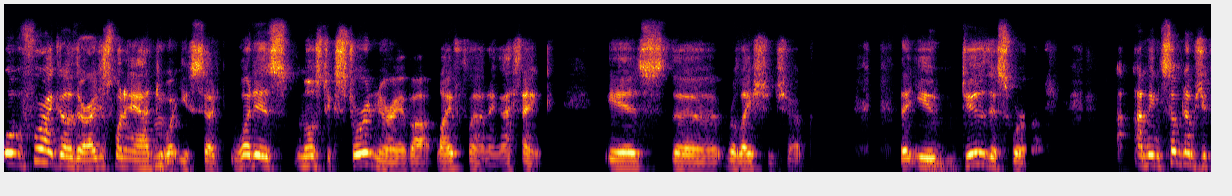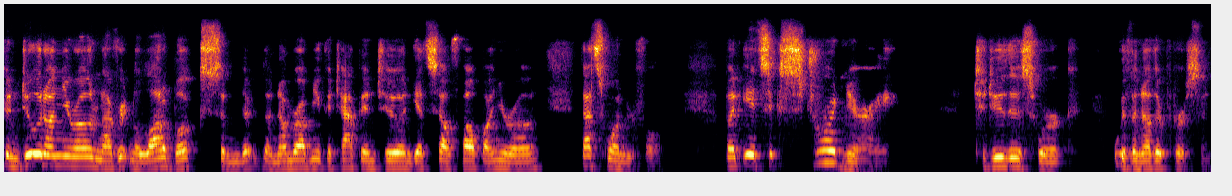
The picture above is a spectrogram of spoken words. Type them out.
Well, before I go there, I just want to add to mm. what you said. What is most extraordinary about life planning, I think, is the relationship that you mm. do this work. I mean, sometimes you can do it on your own, and I've written a lot of books, and the number of them you can tap into and get self help on your own. That's wonderful. But it's extraordinary to do this work with another person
